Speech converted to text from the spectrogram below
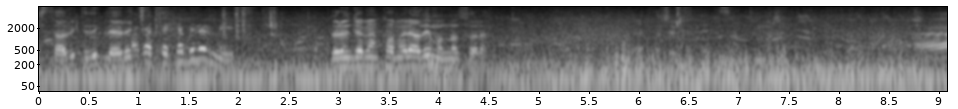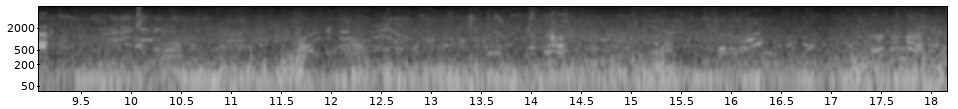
İstavrit dedik levrek çıktı. Aga çekebilir miyiz? Dur önce ben kamerayı alayım ondan sonra. Yaklaşık 50 santim var. Ha. Gördün mü?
